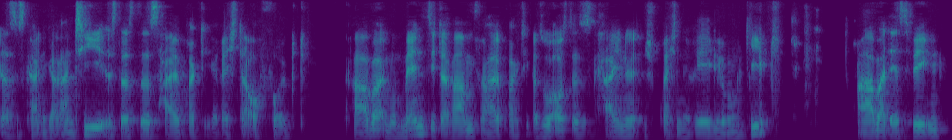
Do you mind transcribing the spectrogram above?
Das ist keine Garantie, ist, dass das Heilpraktikerrecht da auch folgt. Aber im Moment sieht der Rahmen für Heilpraktiker so aus, dass es keine entsprechende Regelung gibt, aber deswegen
